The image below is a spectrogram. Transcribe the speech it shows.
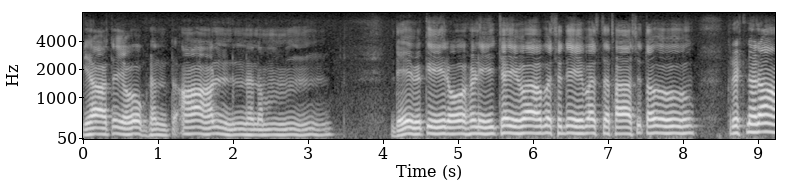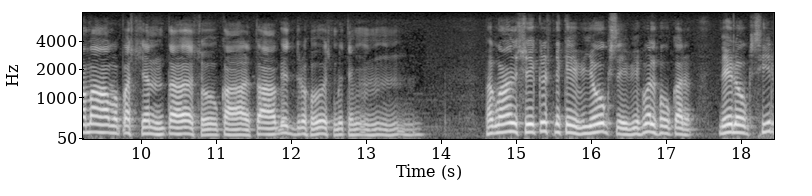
ज्ञात योघ्नंत आननम देवकी रोहिणी चैव वसुदेवस्तथा सुतौ। कृष्णरामावपश्यंत शोकार्ता विद्रोह स्मृति भगवान श्री कृष्ण के वियोग से विह्वल होकर वे लोग सिर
